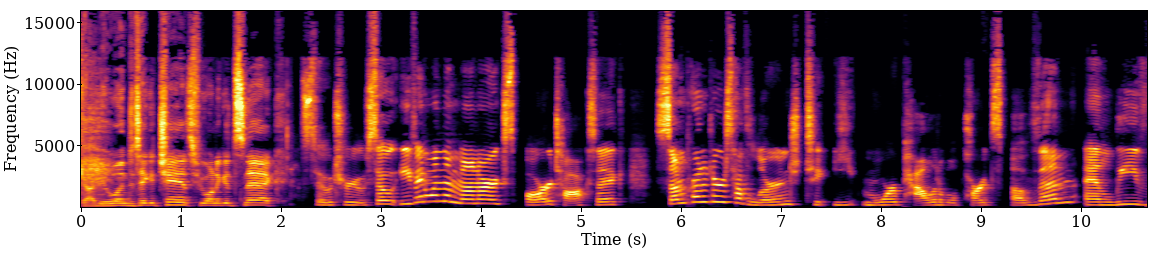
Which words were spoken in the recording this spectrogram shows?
Gotta be willing to take a chance if you want a good snack. so true. So even when the monarchs are toxic, some predators have learned to eat more palatable parts of them and leave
